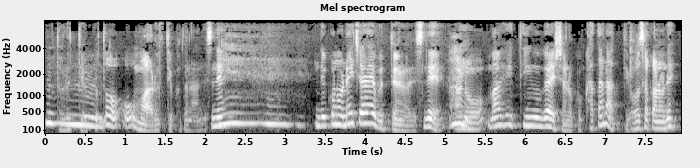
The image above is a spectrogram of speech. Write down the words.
取るということをもあるということなんですね。でこのネイチャーライブっていうのはですね、はい、あのマーケティング会社の刀っていう大阪のね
